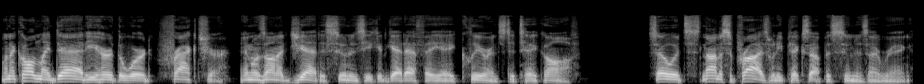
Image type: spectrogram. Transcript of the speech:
When I called my dad, he heard the word fracture and was on a jet as soon as he could get FAA clearance to take off. So it's not a surprise when he picks up as soon as I ring.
